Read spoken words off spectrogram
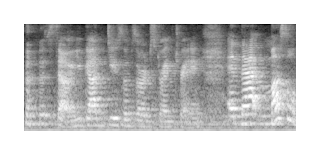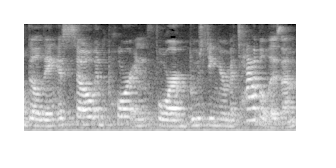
so you got to do some sort of strength training. And that muscle building is so important for boosting your metabolism.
